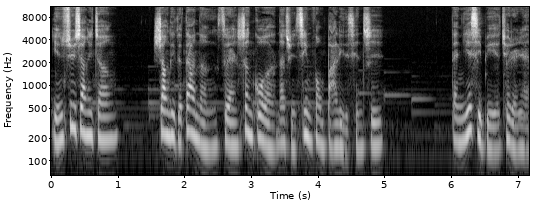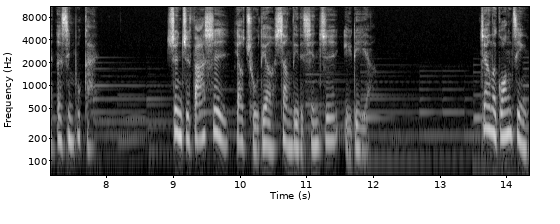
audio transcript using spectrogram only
延续上一章。上帝的大能虽然胜过了那群信奉巴力的先知，但耶洗别却仍然恶性不改，甚至发誓要除掉上帝的先知以利亚。这样的光景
